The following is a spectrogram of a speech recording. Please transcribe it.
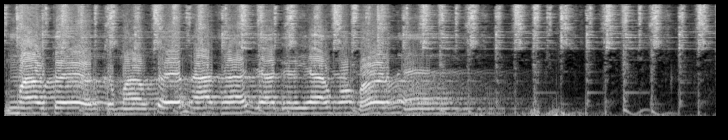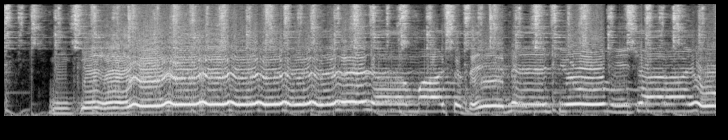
માવતર કમાવતર નાથા જાગરિયા મોભળને કે માસ ધેને કયો વિચારાયો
